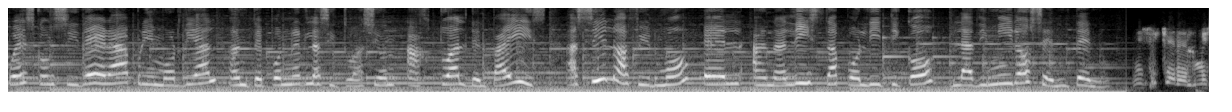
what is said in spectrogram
pues considera primordial anteponer la situación actual del país. Así lo afirmó el analista político Vladimiro Centeno el mismo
